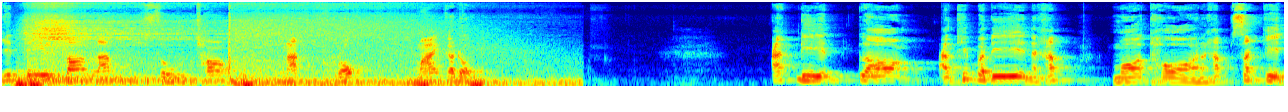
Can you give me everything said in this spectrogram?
ยินดีต้อนรับสู่ช่องนักรบไม้กระดก อดีตรองอธิบดีนะครับมทนะครับสกิด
